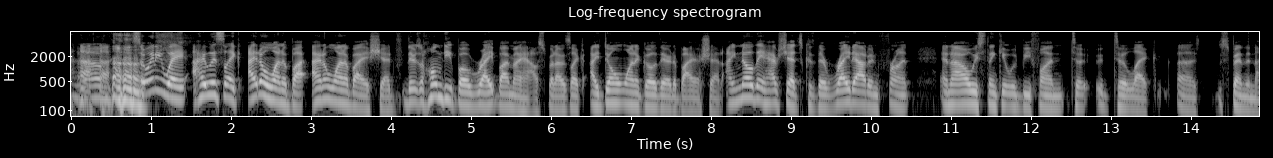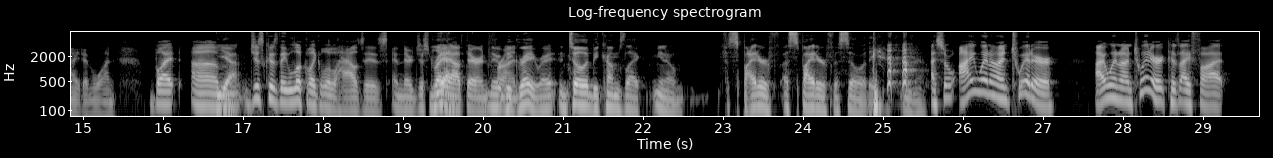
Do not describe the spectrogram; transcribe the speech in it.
um, so anyway, I was like, I don't want to buy. I don't want to buy a shed. There's a Home Depot right by my house, but I was like, I don't want to go there to buy a shed. I know they have sheds because they're right out in front, and I always think it would be fun to to like uh, spend the night in one but um, yeah, just because they look like little houses and they're just right yeah, out there in front. would be great, right? Until it becomes like you know, spider a spider facility. you know? so I went on Twitter. I went on Twitter because I thought,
